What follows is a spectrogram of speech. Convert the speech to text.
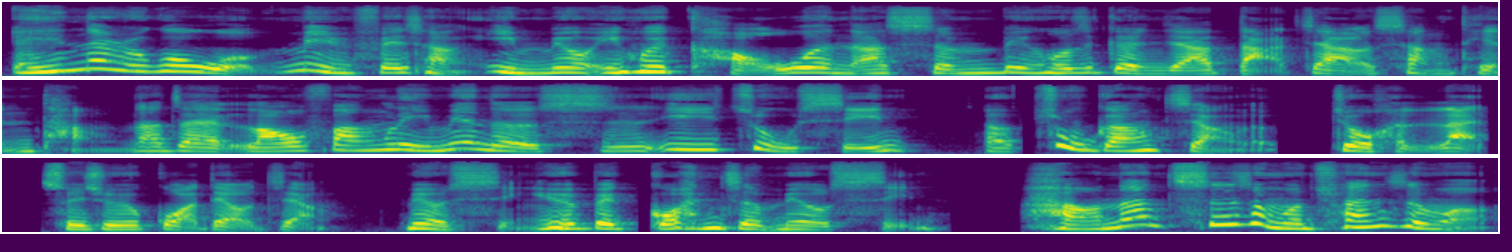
诶，那如果我命非常硬，没有因为拷问啊生病，或是跟人家打架而上天堂，那在牢房里面的食衣住行，呃，住刚讲了就很烂，所以就会挂掉这样，没有行，因为被关着没有行。好，那吃什么穿什么，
